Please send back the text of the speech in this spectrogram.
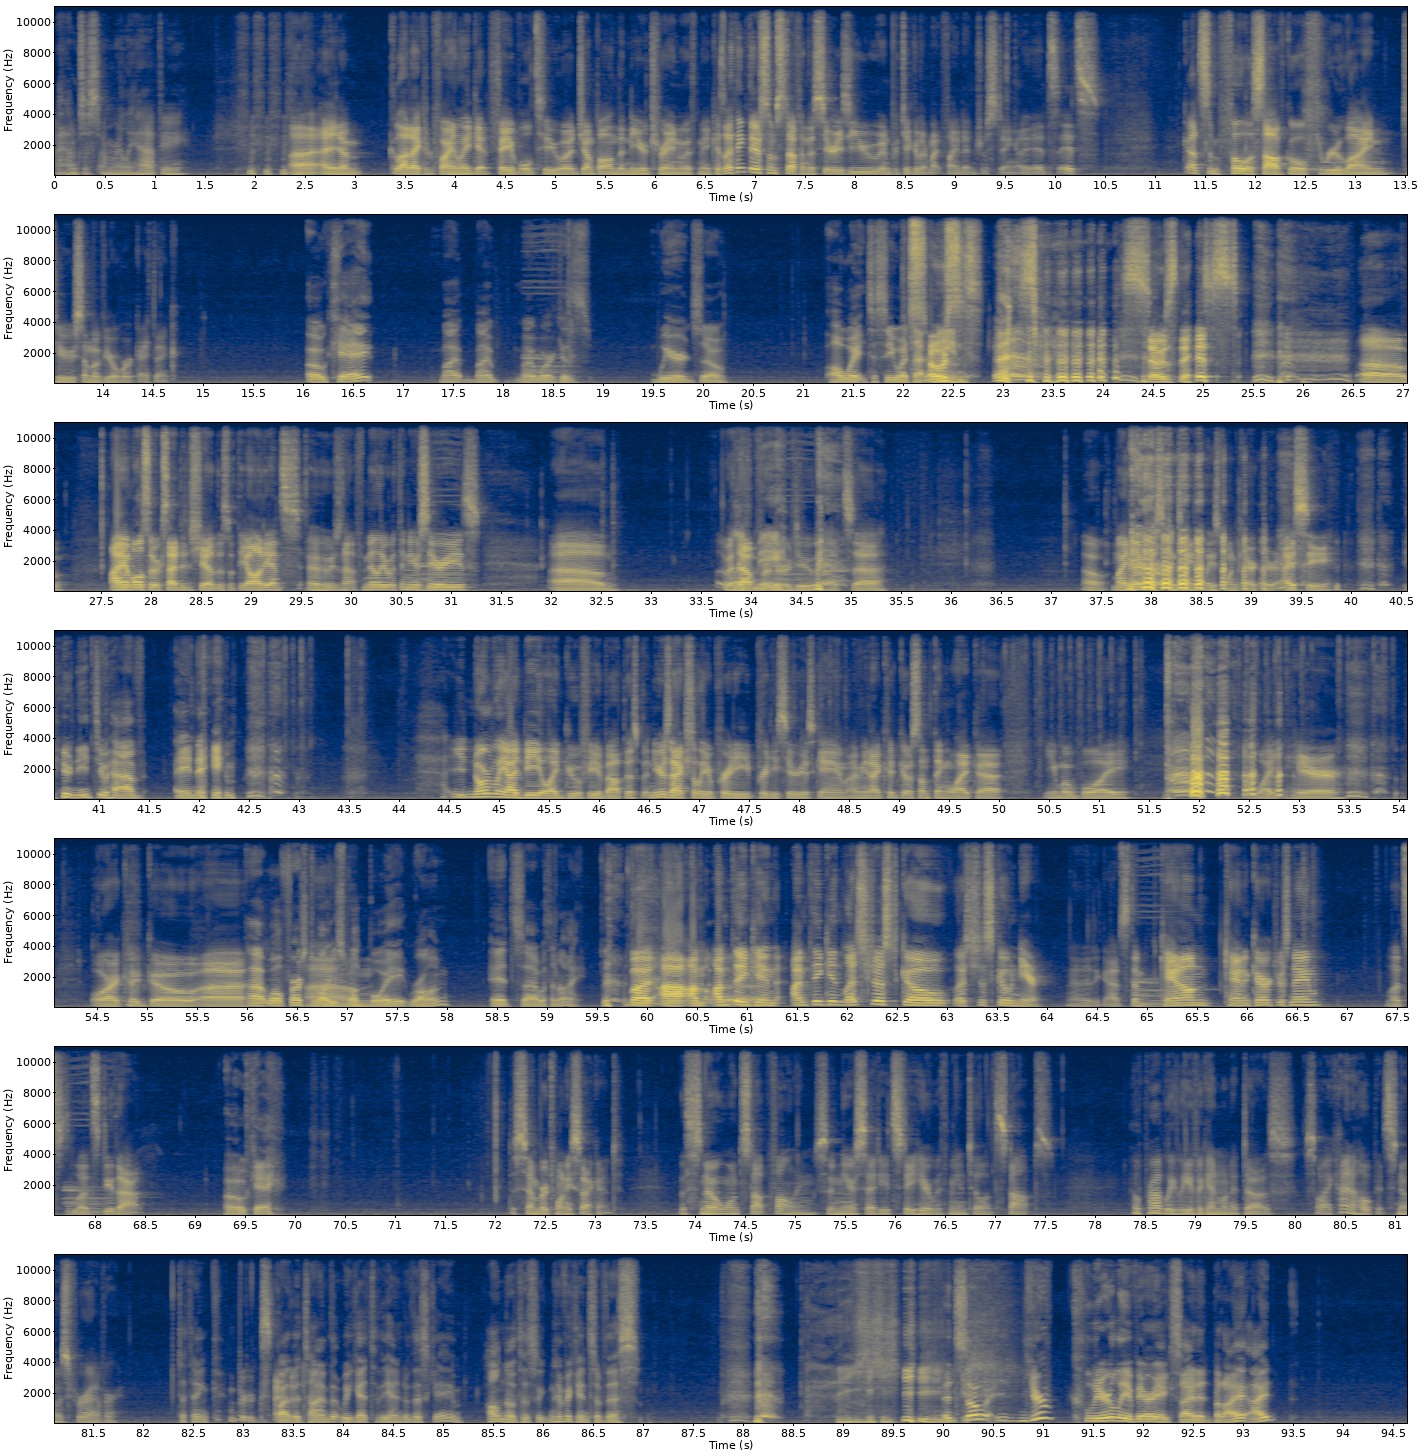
I'm just, I'm really happy. uh, and I'm glad I could finally get Fable to uh, jump on the Nier train with me because I think there's some stuff in the series you in particular might find interesting. It's, it's got some philosophical through line to some of your work, I think. okay. My my my work is weird, so I'll wait to see what that So's- means. so's this. Um, I am also excited to share this with the audience uh, who's not familiar with the Nier series. Um, without me. further ado, let's. Uh... Oh, my name must contain at least one character. I see. you need to have a name. Normally, I'd be like goofy about this, but Nier's actually a pretty pretty serious game. I mean, I could go something like uh, emo boy, white hair, or I could go. Uh, Uh, well, first of all, you spelled Um, boy wrong. It's uh, with an I. But uh, I'm I'm thinking I'm thinking let's just go let's just go Nier. Uh, that's the canon canon character's name. Let's let's do that. Okay. December 22nd. The snow won't stop falling, so Near said he'd stay here with me until it stops. He'll probably leave again when it does, so I kind of hope it snows forever. To think, by the time that we get to the end of this game, I'll know the significance of this. It's so you're clearly very excited, but I I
